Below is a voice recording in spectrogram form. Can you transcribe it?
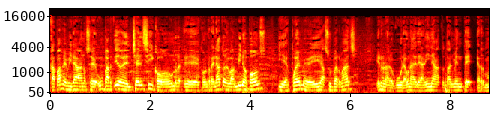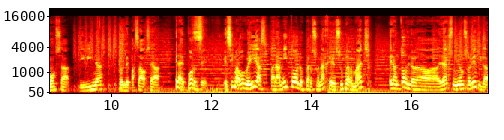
Capaz me miraba, no sé, un partido del Chelsea con, un eh, con relato de Bambino Pons y después me veía Supermatch. Era una locura, una adrenalina totalmente hermosa, divina, donde pasaba, o sea, era deporte. Encima vos veías, para mí todos los personajes de Supermatch eran todos de la, de la ex Unión Soviética.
